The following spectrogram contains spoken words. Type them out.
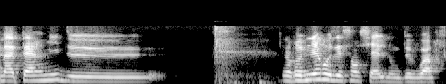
m'a permis de, de revenir aux essentiels, donc de voir ce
